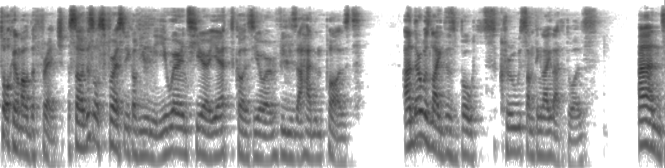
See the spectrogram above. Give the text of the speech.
talking about the French. So this was first week of uni. You weren't here yet because your visa hadn't paused, and there was like this boat cruise, something like that. It was, and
